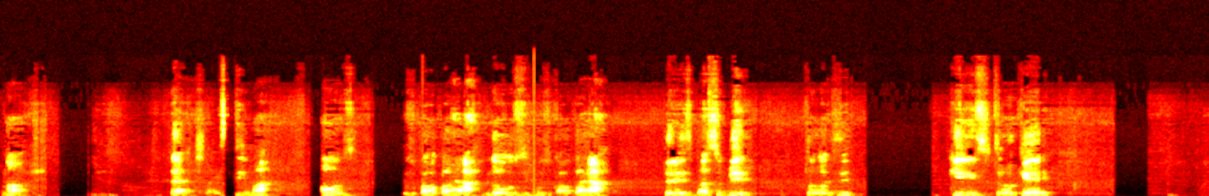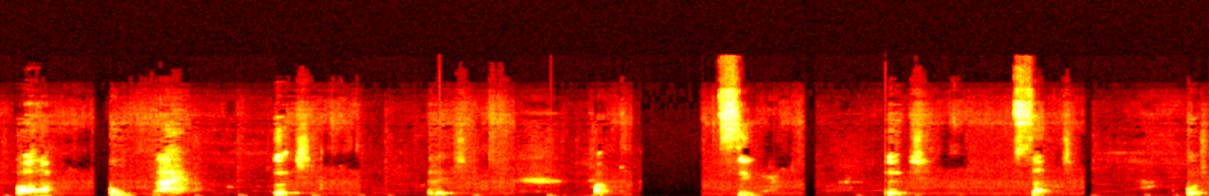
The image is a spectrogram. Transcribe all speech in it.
Nove. Dez. Lá em cima. Onze. Usa o calcanhar. Doze. Usa o calcanhar. Treze para subir. 14, 15. Troquei. Bora. Um. Vai. Dois. Três. Quatro. Cinco. Seis. Sete. Oito.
